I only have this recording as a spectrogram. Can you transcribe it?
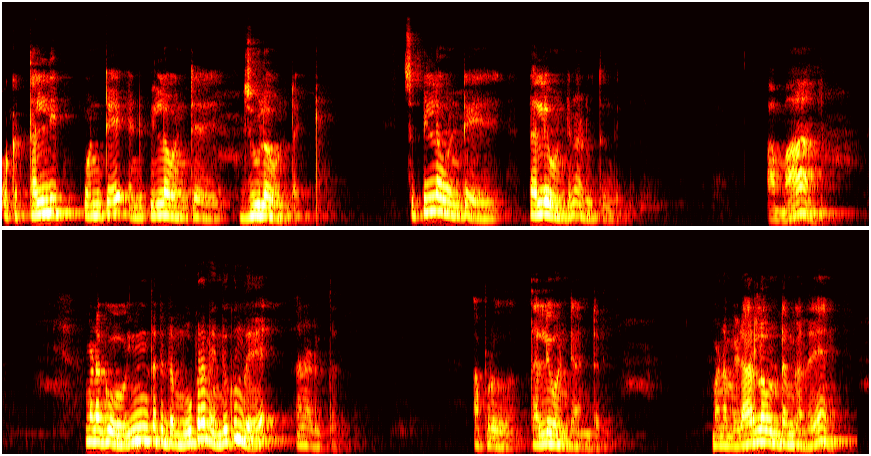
ఒక తల్లి ఒంటె అండ్ పిల్ల ఒంటె జూలో ఉంటాయి. సో పిల్ల ఒంటె తల్లి ఒంటెని అడుగుతుంది. అమ్మా మనకు ఇంత పెద్ద మూపురం ఎందుకుందే అని అడుగుతుంది. అప్పుడు తల్లి ఒంటె అంటది. మనం ఎడారిలో ఉంటాం కదే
